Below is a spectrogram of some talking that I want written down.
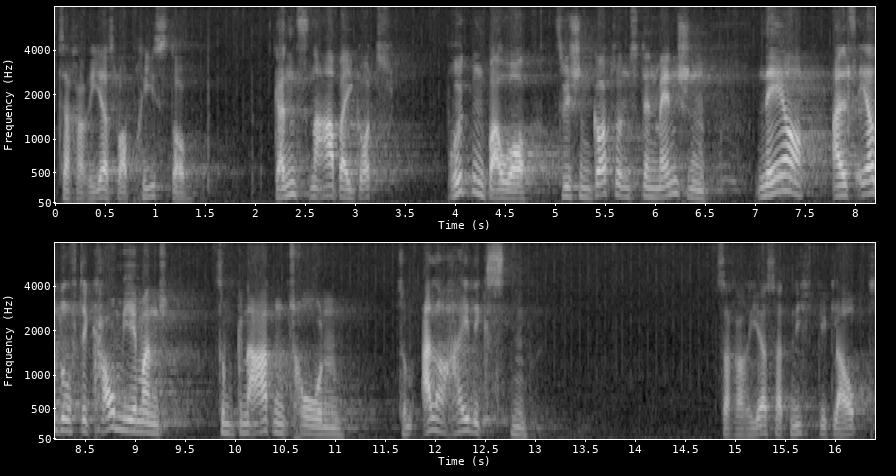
Zacharias war Priester, ganz nah bei Gott. Brückenbauer zwischen Gott und den Menschen. Näher als er durfte kaum jemand zum Gnadenthron, zum Allerheiligsten. Zacharias hat nicht geglaubt.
